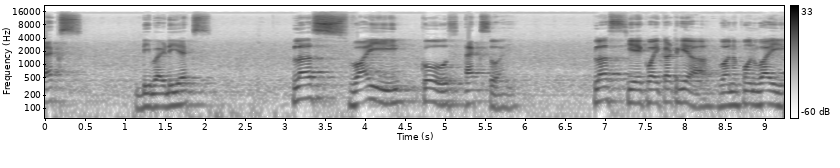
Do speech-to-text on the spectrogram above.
x d by d x plus y cos x y plus ये एक वाई कट गया one upon y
